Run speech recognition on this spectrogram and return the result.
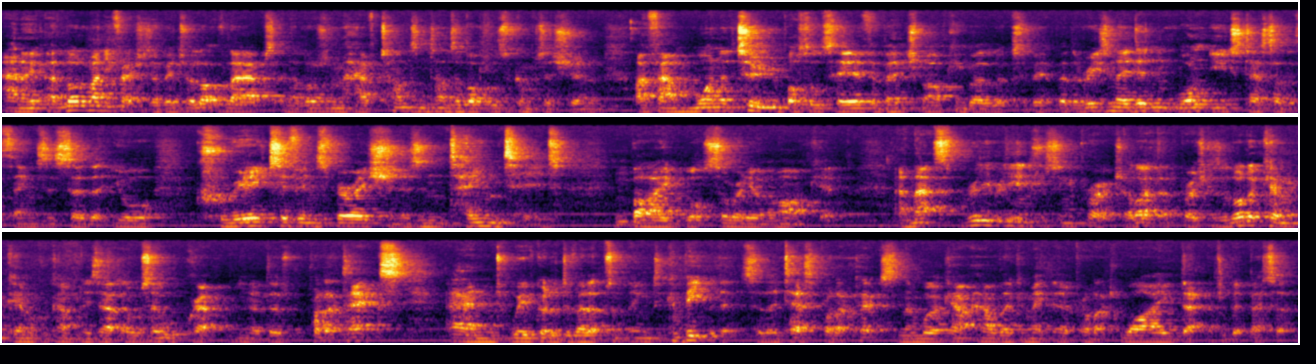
and a, a lot of manufacturers, I've been to a lot of labs, and a lot of them have tons and tons of bottles of competition. I found one or two bottles here for benchmarking by the looks of it, but the reason they didn't want you to test other things is so that your creative inspiration isn't tainted by what's already on the market. And that's really, really interesting approach. I like that approach because a lot of chem- chemical companies out there will say, oh crap, you know, there's product X and we've got to develop something to compete with it. So they test product X and then work out how they can make their product Y that little bit better.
